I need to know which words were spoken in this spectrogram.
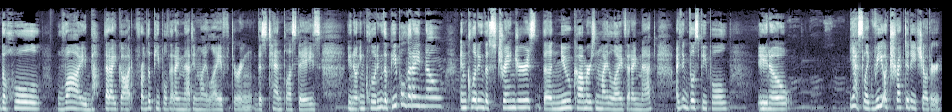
the whole vibe that I got from the people that I met in my life during this 10 plus days, you know, including the people that I know, including the strangers, the newcomers in my life that I met. I think those people, you know, yes, like we attracted each other.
